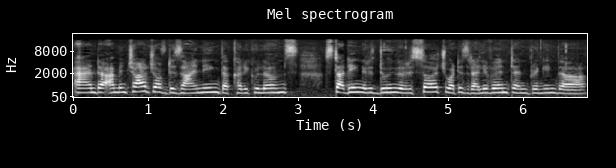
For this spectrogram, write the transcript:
and uh, I'm in charge of designing the curriculums, studying, doing the research, what is relevant, and bringing the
